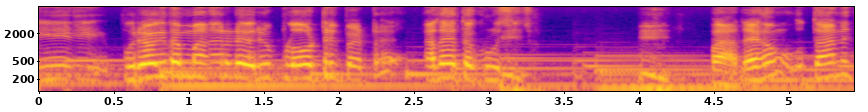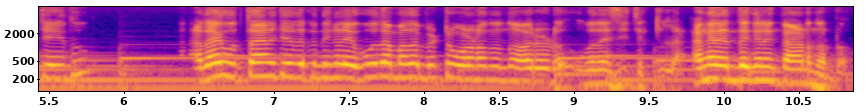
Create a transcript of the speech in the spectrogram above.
ഈ പുരോഹിതന്മാരുടെ ഒരു പ്ലോട്ടിൽപ്പെട്ട് അദ്ദേഹത്തെ ക്രൂശിച്ചു. അപ്പൊ അദ്ദേഹം ഉത്ഥാനം ചെയ്തു. അദ്ദേഹം ഉത്ഥാനം ചെയ്തിട്ട് നിങ്ങൾ യഹൂദ മതം വിട്ടുപോകണമെന്നൊന്നും അവരോട് ഉപദേശിച്ചിട്ടില്ല. അങ്ങനെ എന്തെങ്കിലും കാണുന്നുണ്ടോ?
